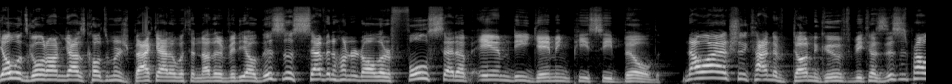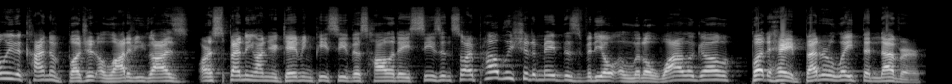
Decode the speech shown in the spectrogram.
Yo, what's going on guys? CultOfMush back at it with another video. This is a $700 full setup AMD gaming PC build. Now I actually kind of done goofed because this is probably the kind of budget a lot of you guys are spending on your gaming PC this holiday season, so I probably should have made this video a little while ago. But hey, better late than never.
